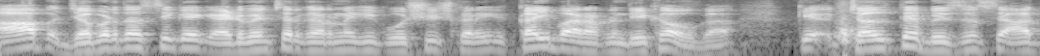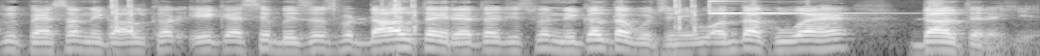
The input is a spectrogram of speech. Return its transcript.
आप ज़बरदस्ती का एक एडवेंचर करने की कोशिश करेंगे। कई बार आपने देखा होगा कि चलते बिज़नेस से आदमी पैसा निकालकर एक ऐसे बिज़नेस में डालता ही रहता है जिसमें निकलता कुछ नहीं, वो अंधा कुआ है, डालते रहिए।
